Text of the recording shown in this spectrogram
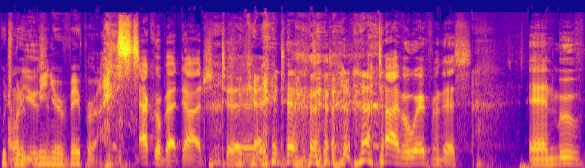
which would mean you're vaporized. Acrobat dodge to, Okay. to dive away from this and move.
